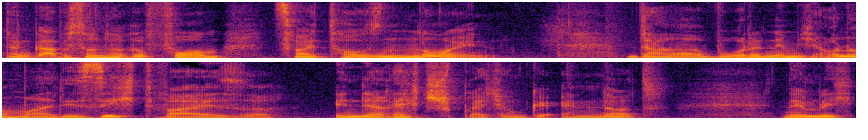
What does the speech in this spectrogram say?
dann gab es noch eine Reform 2009. Da wurde nämlich auch nochmal die Sichtweise in der Rechtsprechung geändert, nämlich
